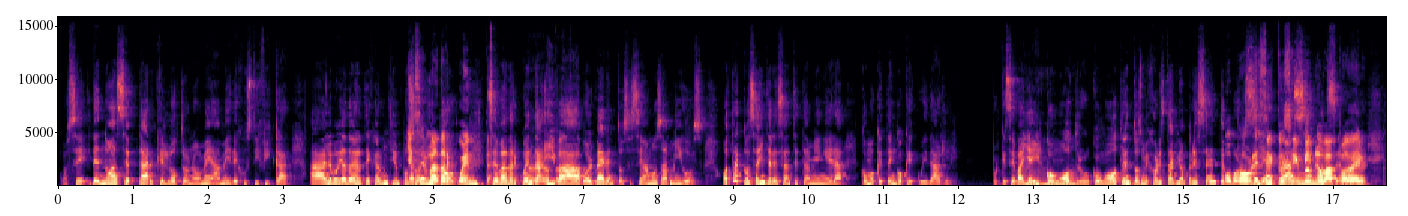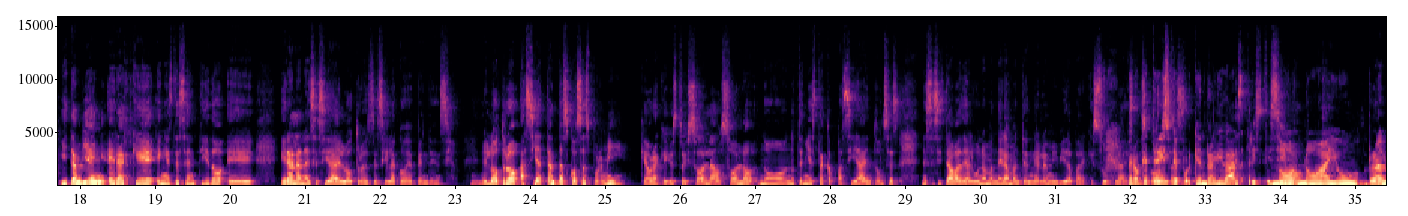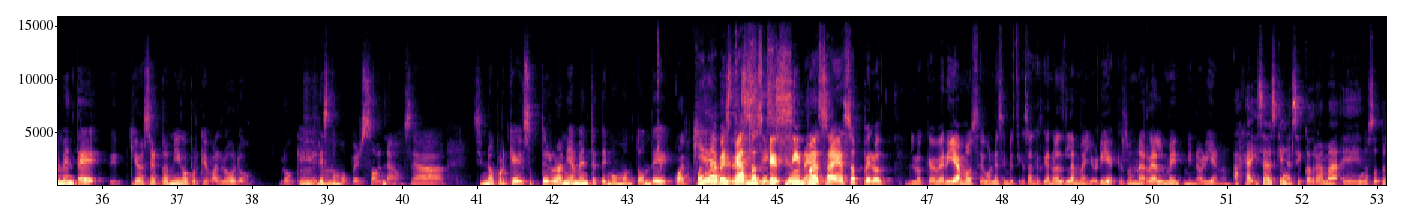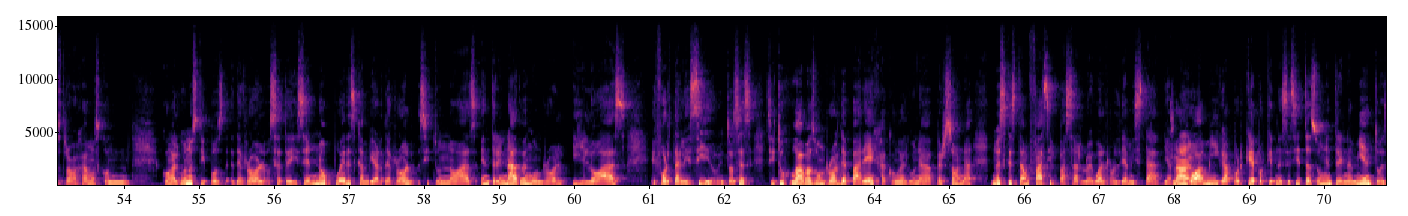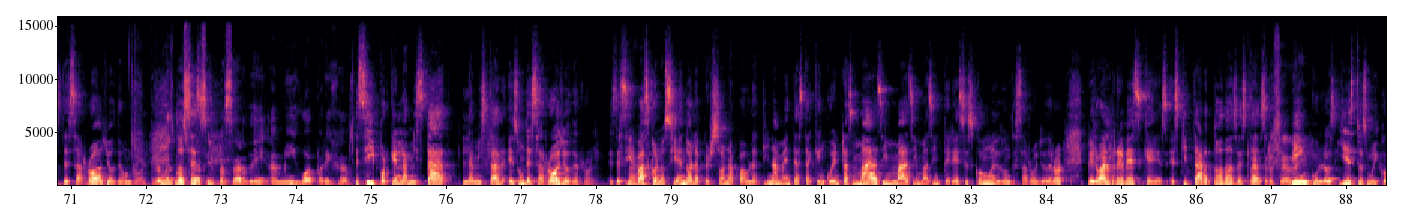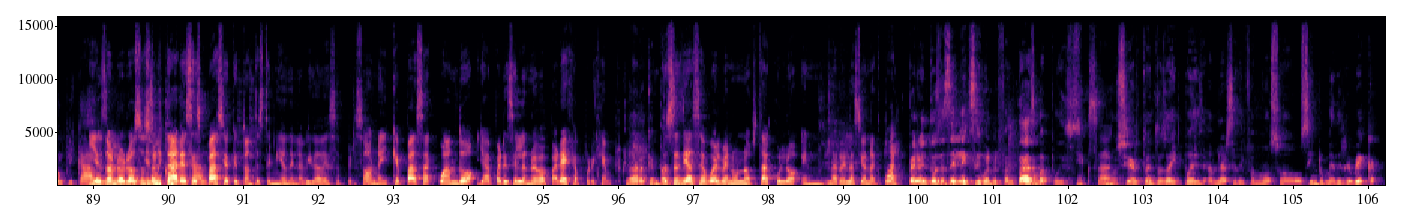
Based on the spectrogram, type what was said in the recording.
O sea, de no aceptar que el otro no me ame y de justificar. Ah, le voy a dar, dejar un tiempo Ya se solito. va a dar cuenta. Se va a dar cuenta Ah, y va a volver. Entonces seamos amigos. Otra cosa interesante también era como que tengo que cuidarle. Porque se vaya a ir con otro, con otra, entonces mejor estar yo presente. O por pobrecito, si sin mí no va a se poder. Y también era que en este sentido eh, era la necesidad del otro, es decir, la codependencia. El otro hacía tantas cosas por mí que ahora que yo estoy sola o solo no, no tenía esta capacidad, entonces necesitaba de alguna manera mantenerlo en mi vida para que supla Pero estas qué triste, porque en realidad Es tristísimo. no, no hay un... Realmente eh, quiero ser tu amigo porque valoro lo que eres como persona. O sea, sino porque subterráneamente tengo un montón de cualquier... Puede haber casos que sí pasa eso, pero lo que veríamos según esa investigación es que no es la mayoría, que es una real mi- minoría, ¿no? Ajá, y sabes que en el psicodrama eh, nosotros trabajamos con, con algunos tipos de, de rol, o sea, te dicen, no puedes cambiar de rol si tú no has entrenado en un rol y lo has eh, fortalecido. Entonces, si tú jugabas un rol de pareja con alguna persona, no es que es tan fácil pasar luego al rol de amistad, de amigo Claro. o amiga, ¿por qué? Porque necesitas un entrenamiento, es desarrollo de un rol. Pero no es Entonces, más fácil pasar de amigo a pareja. Sí, porque en la amistad, la amistad es un desarrollo de rol. Es decir, Claro. vas conociendo a la persona paulatinamente hasta que encuentras más y más y más intereses como es un desarrollo de rol. Pero al revés, ¿qué es? Es quitar todas estas vínculos y esto es muy complicado. Y es doloroso Es muy soltar ese espacio que tú antes tenías en la vida de esa persona. ¿Y qué pasa cuando ya aparece la nueva pareja, por ejemplo? Claro, ¿qué Entonces pasa? ya se vuelven un obstáculo en la relación actual. Pero entonces el ex se vuelve el fantasma, pues. Exacto. ¿No es cierto? Entonces ahí puede hablarse del famoso síndrome de Rebeca,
